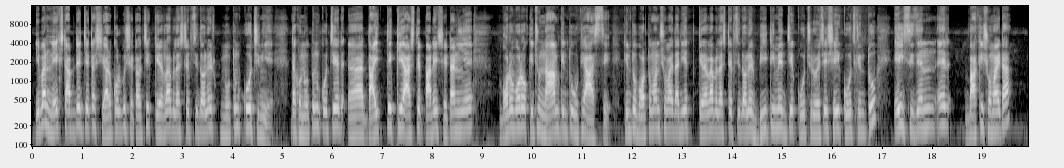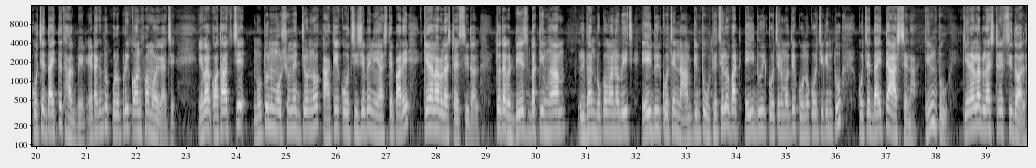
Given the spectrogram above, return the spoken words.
এবার নেক্সট আপডেট যেটা শেয়ার করব সেটা হচ্ছে কেরালা ব্লাস্টারসি দলের নতুন কোচ নিয়ে। দেখো, নতুন কোচের দায়িত্বে কে আসতে পারে সেটা নিয়ে বড় বড় কিছু নাম কিন্তু উঠে আসছে। কিন্তু বর্তমান সময় দাঁড়িয়ে কেরালা ব্লাস্টারসি দলের বি টিমের যে কোচ রয়েছে, সেই কোচ কিন্তু এই সিজনের বাকি সময়টা কোচের দায়িত্বে থাকবেন। এটা কিন্তু পুরোপুরি কনফার্ম হয়ে গেছে। এবার কথা হচ্ছে নতুন মরশুমের জন্য কাকে কোচ হিসেবে নিয়ে আসতে পারে কেরালা ব্লাস্টার্সি দল। তো দেখো ডেস বাকিংহাম ইভান বুকোমানোভিচ এই দুই কোচের নাম কিন্তু উঠেছিল বাট এই দুই কোচের মধ্যে কোনো কোচই কিন্তু কোচের দায়িত্বে আসছে না। কিন্তু কেরালা ব্লাস্টার এফসি দল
